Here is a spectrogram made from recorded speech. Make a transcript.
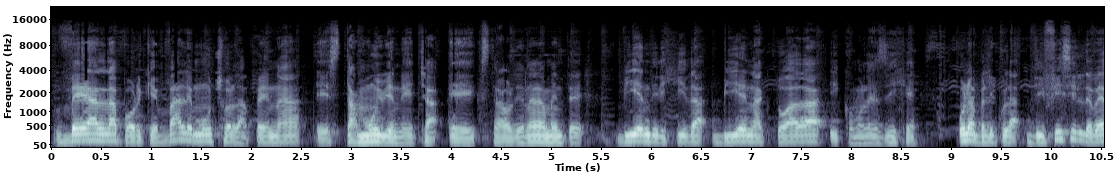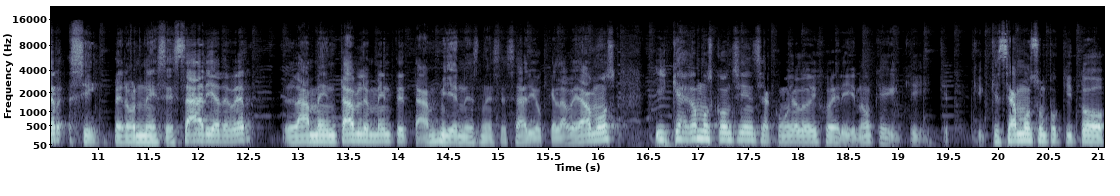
véanla porque vale mucho la pena, está muy bien hecha, extraordinariamente bien dirigida, bien actuada y como les dije, una película difícil de ver, sí, pero necesaria de ver. Lamentablemente también es necesario que la veamos y que hagamos conciencia, como ya lo dijo Eri, ¿no? Que, que, seamos un poquito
